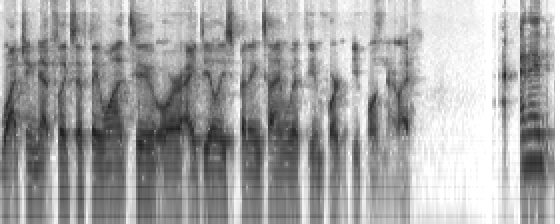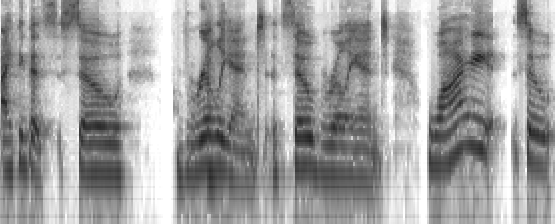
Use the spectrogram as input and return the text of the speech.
watching Netflix if they want to, or ideally spending time with the important people in their life. And I, I think that's so brilliant. It's so brilliant why so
